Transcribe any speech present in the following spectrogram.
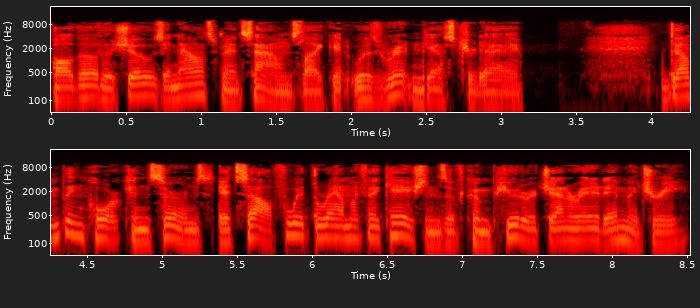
although the show's announcement sounds like it was written yesterday. Dumping core concerns itself with the ramifications of computer generated imagery,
